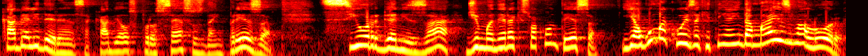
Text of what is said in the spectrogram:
Cabe à liderança, cabe aos processos da empresa se organizar de maneira que isso aconteça. E alguma coisa que tem ainda mais valor,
